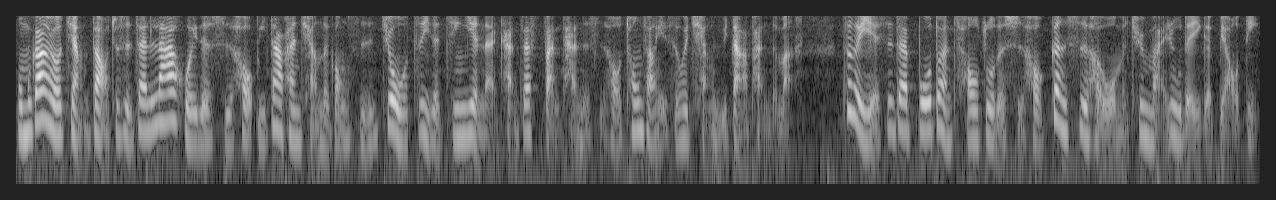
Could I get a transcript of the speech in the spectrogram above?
我们刚刚有讲到，就是在拉回的时候，比大盘强的公司，就我自己的经验来看，在反弹的时候，通常也是会强于大盘的嘛。这个也是在波段操作的时候更适合我们去买入的一个标的。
